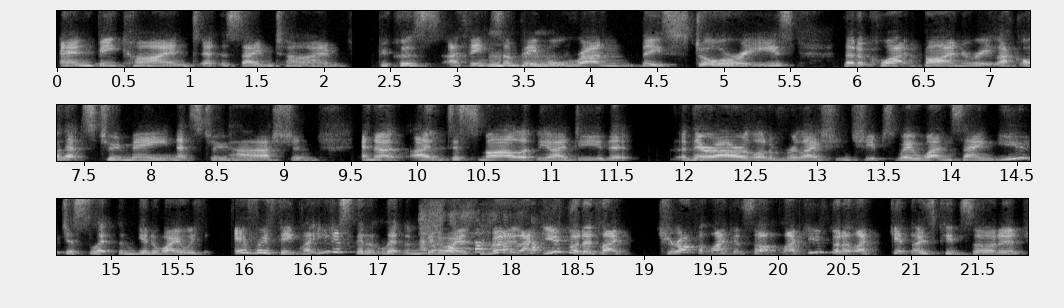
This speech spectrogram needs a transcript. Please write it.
and be kind at the same time because I think some mm-hmm. people run these stories that are quite binary, like, oh, that's too mean, that's too harsh. And and I, I just smile at the idea that there are a lot of relationships where one's saying, you just let them get away with everything. Like you just gotta let them get away with it. Like you've got to like drop it like it's hot. Like you've got to like get those kids sorted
